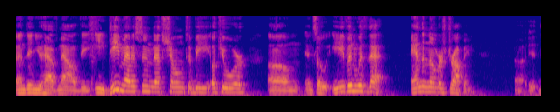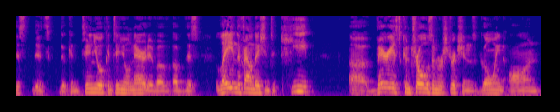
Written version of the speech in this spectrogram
And then you have now the ED medicine that's shown to be a cure. Um, and so even with that, and the numbers dropping, uh, it, this it's the continual, continual narrative of of this laying the foundation to keep uh, various controls and restrictions going on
